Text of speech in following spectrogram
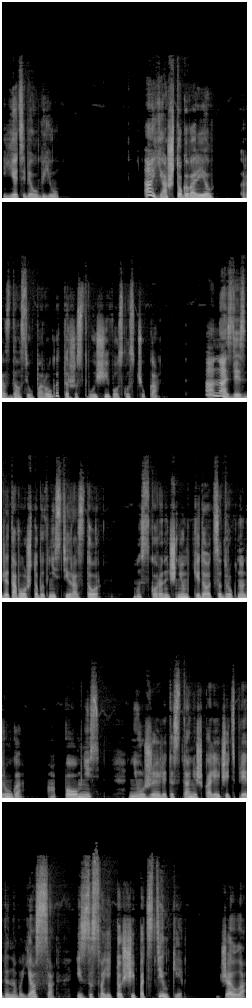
я тебя убью. А я что говорил? раздался у порога торжествующий возглас Чука. Она здесь для того, чтобы внести раздор. Мы скоро начнем кидаться друг на друга. А помнись, неужели ты станешь калечить преданного Ясса из-за своей тощей подстилки? Джелла,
